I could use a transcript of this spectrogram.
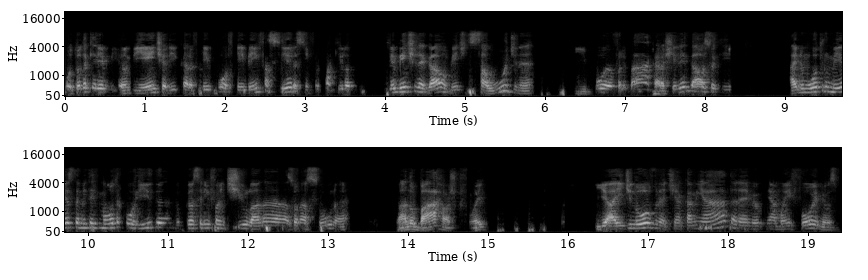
Todo aquele ambiente ali, cara, fiquei, pô, fiquei bem faceiro, assim, foi para aquilo. Ambiente legal, ambiente de saúde, né? E, pô, eu falei, ah, cara, achei legal isso aqui. Aí, no outro mês, também teve uma outra corrida do câncer infantil lá na Zona Sul, né? Lá no Barra, acho que foi. E aí, de novo, né? Tinha caminhada, né? Meu, minha mãe foi, meus,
